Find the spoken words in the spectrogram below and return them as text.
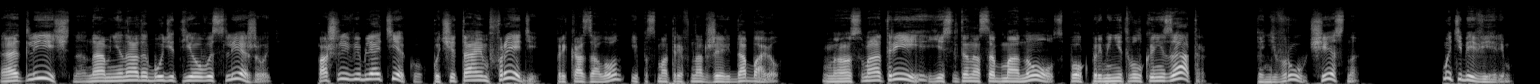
«Отлично, нам не надо будет его выслеживать. Пошли в библиотеку, почитаем Фредди», — приказал он и, посмотрев на Джерри, добавил. «Но смотри, если ты нас обманул, Спок применит вулканизатор». «Я не вру, честно». «Мы тебе верим»,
